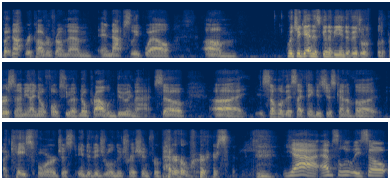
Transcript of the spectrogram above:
but not recover from them and not sleep well. Um, which again is going to be individual to the person. I mean, I know folks who have no problem doing that. So uh, some of this I think is just kind of a, a case for just individual nutrition for better or worse. yeah, absolutely. So,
